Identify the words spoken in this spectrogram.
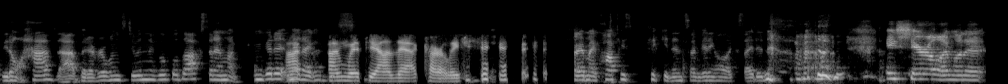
we don't have that, but everyone's doing the Google Docs and I'm not, I'm gonna admit I, I am with you on that, Carly. Sorry, my coffee's kicking in, so I'm getting all excited. hey Cheryl, I want to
